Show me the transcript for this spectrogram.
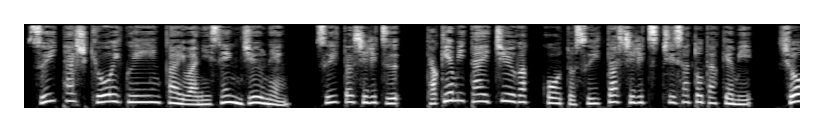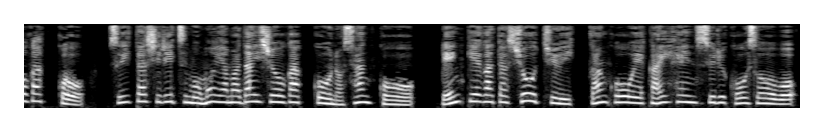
吹田市教育委員会は2010年、吹田市立竹見台中学校と吹田市立千里竹見小学校、吹田市立桃山大小学校の3校を連携型小中一貫校へ改編する構想を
